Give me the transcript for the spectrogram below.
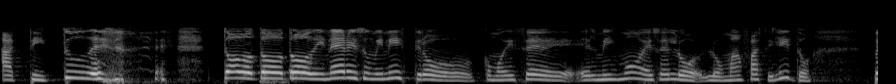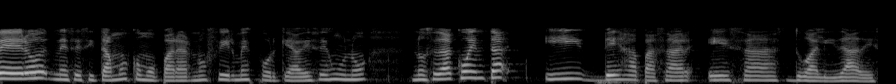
actitudes, todo, todo, todo, dinero y suministro, como dice él mismo, eso es lo, lo más facilito. Pero necesitamos como pararnos firmes porque a veces uno no se da cuenta y deja pasar esas dualidades,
